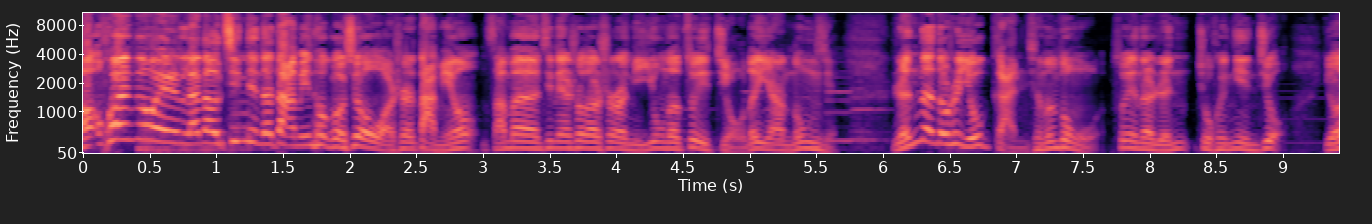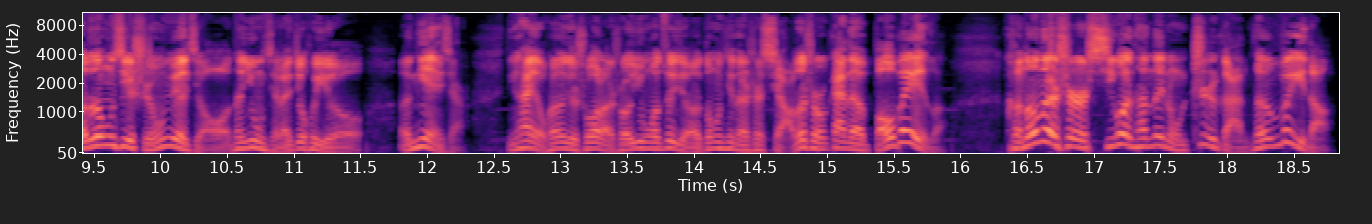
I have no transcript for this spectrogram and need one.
好，欢迎各位来到今天的大明脱口秀，我是大明。咱们今天说的是你用的最久的一样东西。人呢都是有感情的动物，所以呢人就会念旧。有的东西使用越久，那用起来就会有呃念想。你看有朋友就说了，说用过最久的东西呢是小的时候盖的薄被子，可能呢是习惯它那种质感跟味道，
